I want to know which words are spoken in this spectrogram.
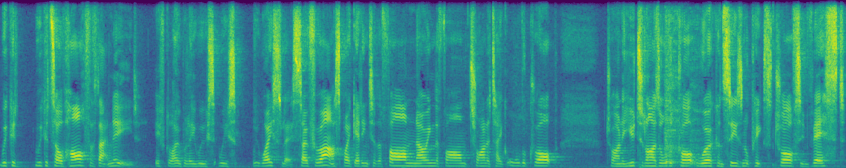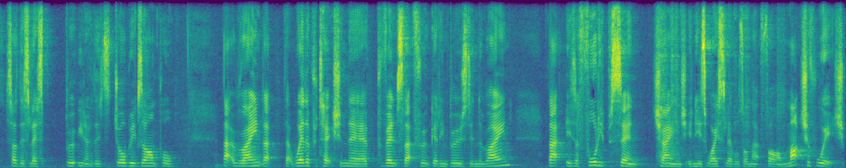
We could, we could solve half of that need if globally we, we, we waste less. So for us, by getting to the farm, knowing the farm, trying to take all the crop, trying to utilise all the crop, work on seasonal peaks and troughs, invest, so there's less, you know, there's Jawbury example, that rain, that, that weather protection there prevents that fruit getting bruised in the rain. That is a 40% change in his waste levels on that farm, much of which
